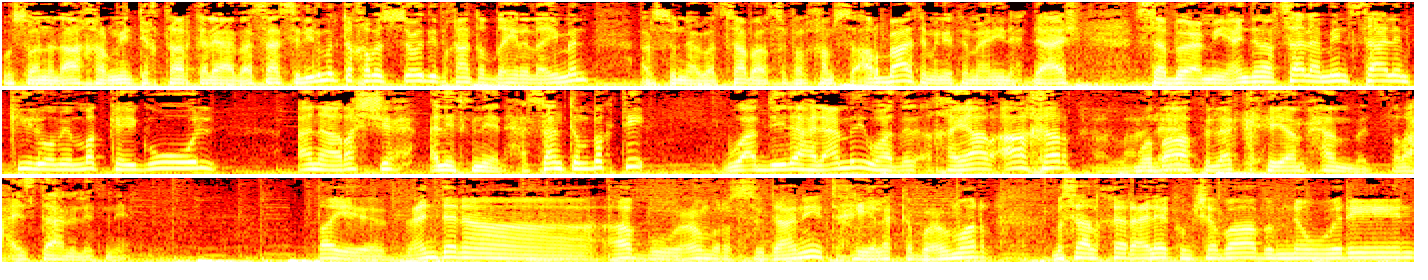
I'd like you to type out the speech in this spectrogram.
وسؤالنا الآخر مين تختار كلاعب أساسي للمنتخب السعودي في خانة الظهير الأيمن؟ أرسلنا على الواتساب على صفر خمسة أربعة ثمانية وثمانين أحداش سبعمية. عندنا رسالة من سالم كيلو من مكة يقول أنا أرشح الاثنين حسان تنبكتي وعبد الله العمري وهذا خيار آخر مضاف لك يا محمد. صراحة يستاهلوا الاثنين. طيب عندنا أبو عمر السوداني. تحية لك أبو عمر. مساء الخير عليكم شباب منورين.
